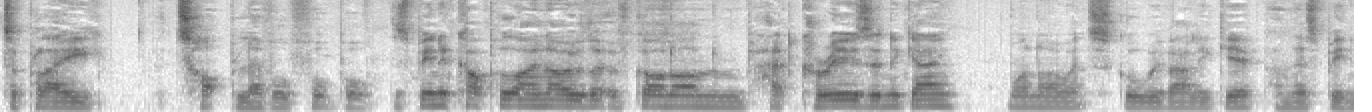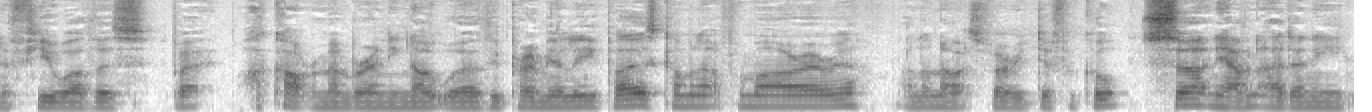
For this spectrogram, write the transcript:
to play top level football. There's been a couple I know that have gone on and had careers in the game. One I went to school with, Ali Gibb, and there's been a few others, but I can't remember any noteworthy Premier League players coming out from our area, and I know it's very difficult. Certainly haven't had any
